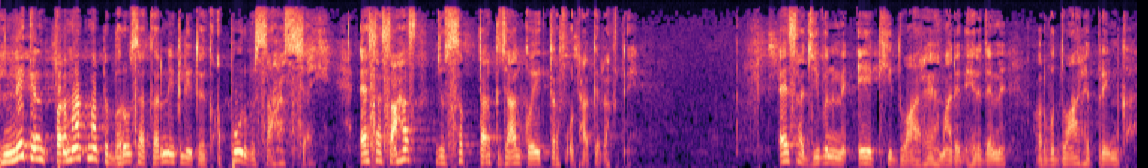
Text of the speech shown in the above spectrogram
लेकिन परमात्मा पे भरोसा करने के लिए तो एक अपूर्व साहस चाहिए। ऐसा साहस जो सब तर्क जाल को एक तरफ़ उठा के रख दे ऐसा जीवन में एक ही द्वार है हमारे हृदय में, और वो द्वार है प्रेम का।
